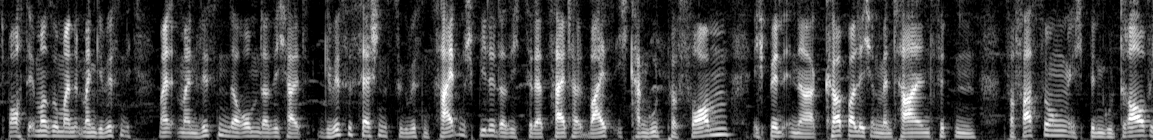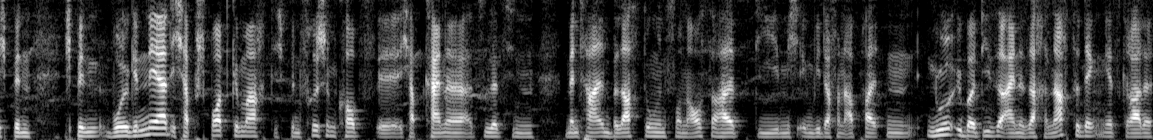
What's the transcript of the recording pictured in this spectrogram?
Ich brauchte immer so mein, mein, Gewissen, mein, mein Wissen darum, dass ich halt gewisse Sessions zu gewissen Zeiten spiele, dass ich zu der Zeit halt weiß, ich kann gut performen. Ich bin in einer körperlich und mentalen fitten Verfassung. Ich bin gut drauf. Ich bin, ich bin wohl genährt. Ich habe Sport gemacht. Ich bin frisch im Kopf. Ich habe keine zusätzlichen mentalen Belastungen von außerhalb, die mich irgendwie davon abhalten, nur über diese eine Sache nachzudenken jetzt gerade.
